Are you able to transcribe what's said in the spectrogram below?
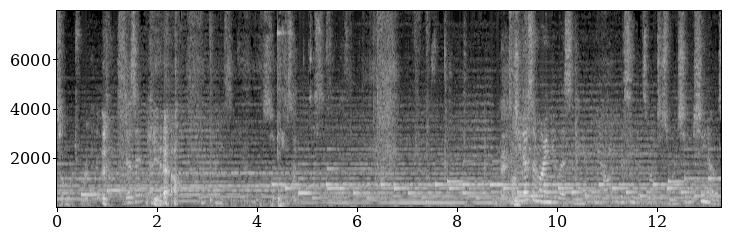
This one works really good. Does it? Yeah. She doesn't mind you listening, you know, listening as much as once. She, she knows.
